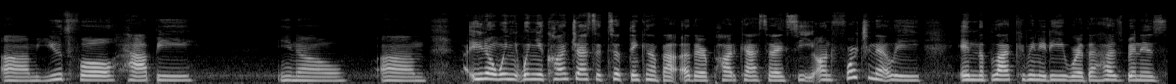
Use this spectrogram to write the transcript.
um youthful, happy, you know, um, you know, when when you contrast it to thinking about other podcasts that I see, unfortunately, in the black community where the husband is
